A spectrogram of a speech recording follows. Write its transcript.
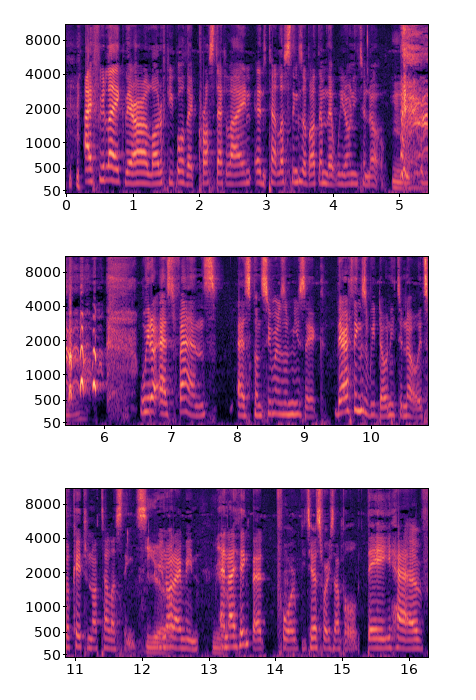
I feel like there are a lot of people that cross that line and tell us things about them that we don't need to know. Mhm. We don't, as fans, as consumers of music, there are things we don't need to know. It's okay to not tell us things. You know what I mean? Yeah. And I think that for BTS, for example, they have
